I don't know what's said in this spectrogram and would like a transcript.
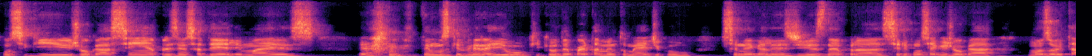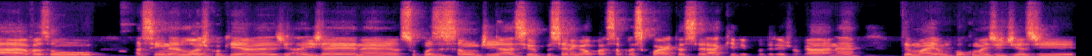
conseguir jogar sem a presença dele, mas é, temos que ver aí o que, que o departamento médico senegalês diz, né, para se ele consegue jogar umas oitavas ou assim, né, lógico que aí já é, né, a suposição de ah, se o Senegal passar para as quartas, será que ele poderia jogar, né, ter mais, um pouco mais de dias de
